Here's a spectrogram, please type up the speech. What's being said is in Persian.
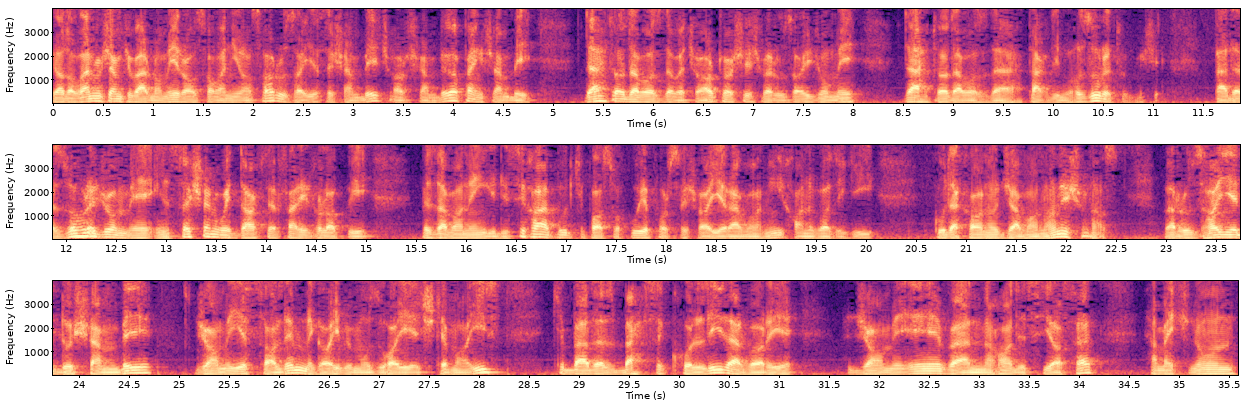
یادآور میشم که برنامه رازها و نیازها روزهای سهشنبه، چهارشنبه و پنجشنبه ده تا دوازده و چهار تا شش و روزهای جمعه ده تا دوازده تقدیم حضورتون میشه. بعد از ظهر جمعه این سشن و دکتر فرید هلاکوی به زبان انگلیسی خواهد بود که پاسخگوی پرسش های روانی، خانوادگی، کودکان و جوانانشون است و روزهای دوشنبه جامعه سالم نگاهی به موضوع های اجتماعی است که بعد از بحث کلی درباره جامعه و نهاد سیاست همکنون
